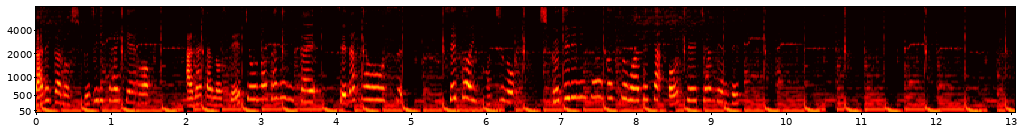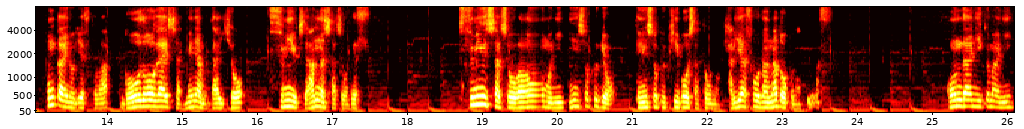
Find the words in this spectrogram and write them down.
誰かのしくじり体験をあなたの成長の種に変え背中を押す。世界初のしくじりにフォーカスを当てた音声チャンネルです。今回のゲストは合同会社メニャム代表住内杏奈社長です。住内社長は主に飲食業転職希望者等のキャリア相談などを行っています。本題に行く前に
